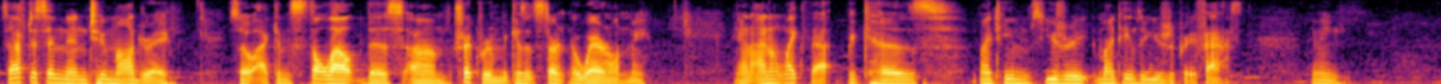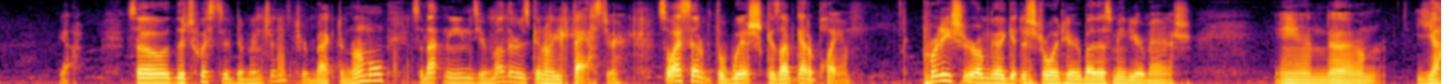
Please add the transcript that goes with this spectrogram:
So I have to send in two Madre so I can stall out this um, trick room because it's starting to wear on me. And I don't like that because my teams usually my teams are usually pretty fast. I mean. So the twisted dimensions turn back to normal. So that means your mother is going to be faster. So I set up the wish because I've got a plan. Pretty sure I'm going to get destroyed here by this meteor mash. And um, yeah,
